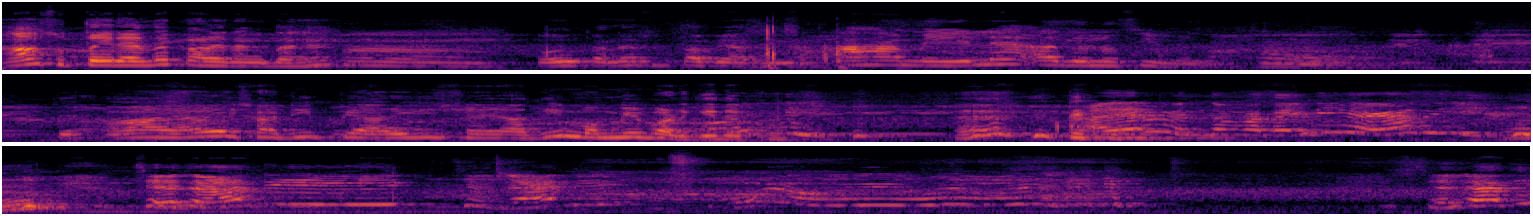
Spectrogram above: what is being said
ਆ ਸੁੱਤਾ ਹੀ ਰਹਿੰਦਾ ਕਾਲੇ ਰੰਗ ਦਾ ਹੈ। ਹਾਂ। ਉਹ ਪਹਿਲਾਂ ਸੁੱਤਾ ਪਿਆ ਸੀਗਾ। ਆਹ ਮੇਲ ਹੈ ਅਦੋਂ ਨੂੰ ਫੀਮੇਲ ਹਾਂ। ਤੇ ਆ ਆ ਇਹ ਸਾਡੀ ਪਿਆਰੀ ਸ਼ਹਿਜ਼ਾਦੀ ਮੰਮੀ ਬਣ ਗਈ ਦੇਖੋ। ਹੈ ਅਰੇ ਮੈਨੂੰ ਤਾਂ ਪਤਾ ਹੀ ਨਹੀਂ ਹੈਗਾ ਸੀ ਸ਼ਹਿਜ਼ਾਦੀ ਸ਼ਹਿਜ਼ਾਦੀ ਓਏ ਓਏ ਓਏ ਓਏ। ਸ਼ਹਿਜ਼ਾਦੀ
